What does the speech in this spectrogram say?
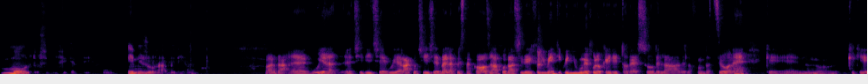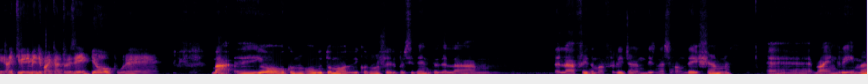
molto significative e misurabili. Guarda, eh, Guia eh, ci dice, Guia Racco ci dice, bella questa cosa, può darsi dei riferimenti, quindi uno è quello che hai detto adesso della, della fondazione, che, che, che, ti viene in mente qualche altro esempio oppure... Ma eh, io ho, con, ho, avuto modo di conoscere il presidente della, della Freedom of Religion and Business Foundation, eh, Brian Grimm,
